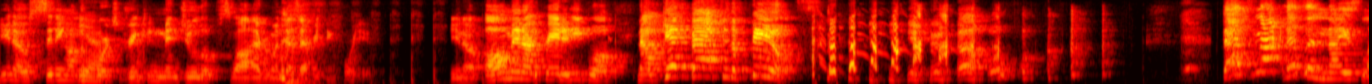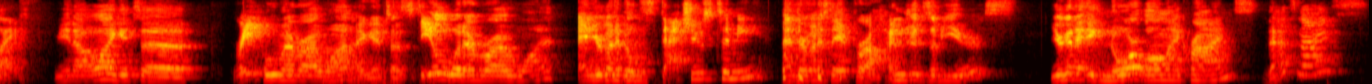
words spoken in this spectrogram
you know, sitting on the Yeah. porch drinking mint juleps while everyone does everything for you? You know, all men are created equal. Now get back to the fields. you know? That's not that's a nice life. You know, oh, I get to rape whomever I want, I get to steal whatever I want, and you're gonna build mm-hmm. statues to me, and they're gonna stay it for hundreds of years. You're gonna ignore all my crimes. That's nice.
